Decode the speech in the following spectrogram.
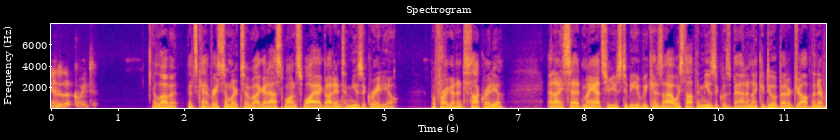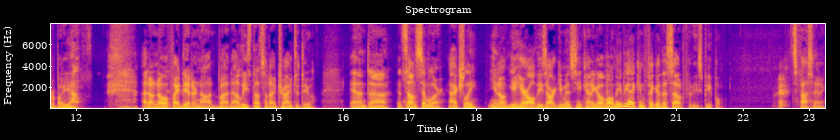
ended up going to. I love it. It's kind of very similar to I got asked once why I got into music radio before I got into talk radio. And I said my answer used to be because I always thought the music was bad and I could do a better job than everybody else. I don't know if I did or not, but at least that's what I tried to do. And uh, it sounds similar, actually. You know, you hear all these arguments and you kind of go, well, maybe I can figure this out for these people. It's fascinating.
